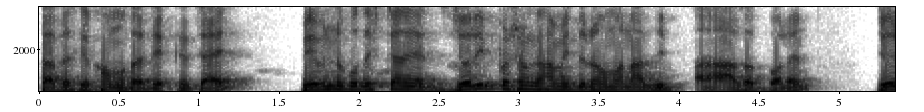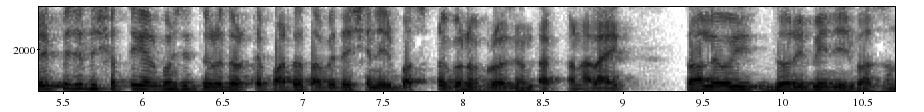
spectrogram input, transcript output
তাদেরকে ক্ষমতায় দেখতে চায়। বিভিন্ন প্রতিষ্ঠানে জরিপ প্রসঙ্গে হামিদুর রহমান আজিব আজাদ বলেন জরিপে যদি সত্যিকার পরিস্থিতি তুলে ধরতে পারতো, তবে দেশে নির্বাচনের কোনো প্রয়োজন থাকতো না রাইট তাহলে ওই জরিপে নির্বাচন।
